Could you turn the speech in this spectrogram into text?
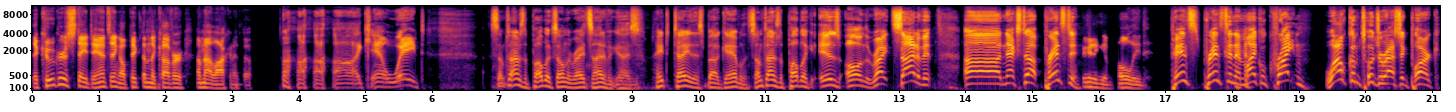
The Cougars stay dancing. I'll pick them to cover. I'm not locking it though. I can't wait. Sometimes the public's on the right side of it, guys. Hate to tell you this about gambling. Sometimes the public is on the right side of it. Uh, next up, Princeton. You're gonna get bullied. Prince, Princeton and Michael Crichton. Welcome to Jurassic Park.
